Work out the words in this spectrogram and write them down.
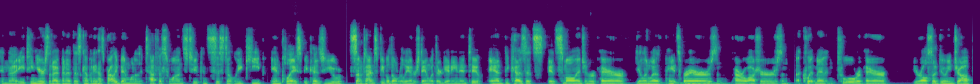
in the 18 years that I've been at this company, that's probably been one of the toughest ones to consistently keep in place because you sometimes people don't really understand what they're getting into, and because it's it's small engine repair, dealing with paint sprayers and power washers and equipment and tool repair. You're also doing job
